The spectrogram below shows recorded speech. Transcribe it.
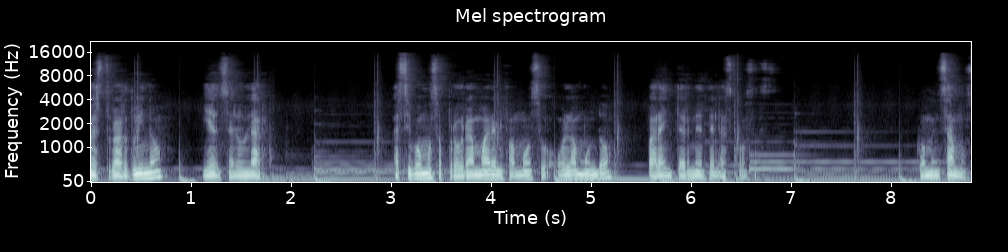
nuestro Arduino y el celular. Así vamos a programar el famoso Hola Mundo para Internet de las Cosas. Comenzamos.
